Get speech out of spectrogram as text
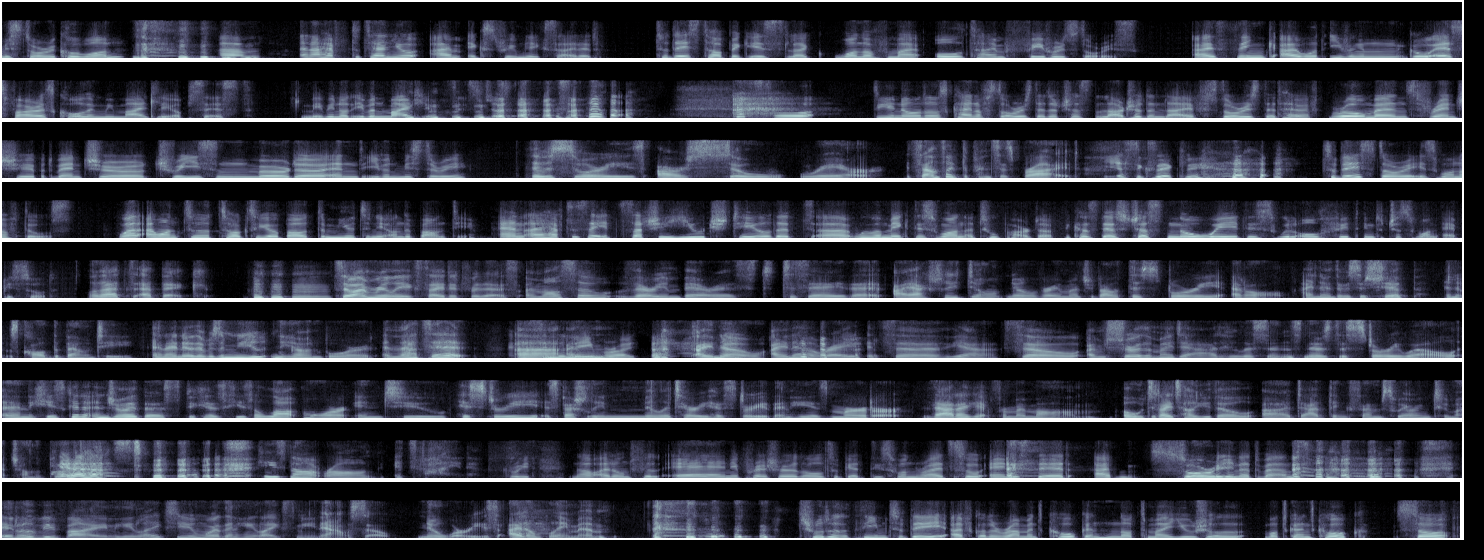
historical one. um, and I have to tell you, I'm extremely excited. Today's topic is like one of my all time favorite stories. I think I would even go as far as calling me mildly obsessed. Maybe not even mildly obsessed, just so do you know those kind of stories that are just larger than life? Stories that have romance, friendship, adventure, treason, murder, and even mystery? Those stories are so rare. It sounds like The Princess Bride. Yes, exactly. Today's story is one of those. Well, I want to talk to you about the mutiny on the Bounty. And I have to say, it's such a huge tale that uh, we will make this one a two parter because there's just no way this will all fit into just one episode. Well, that's epic. so I'm really excited for this. I'm also very embarrassed to say that I actually don't know very much about this story at all. I know there was a ship and it was called the Bounty, and I know there was a mutiny on board, and that's it. Uh, in the name, I'm, right? I know, I know, right? It's a uh, yeah. So I'm sure that my dad, who listens, knows this story well, and he's going to enjoy this because he's a lot more into history, especially military history, than he is murder. That I get from my mom. Oh, did I tell you though? Uh, dad thinks I'm swearing too much on the podcast. Yeah. he's not wrong. It's fine. Great. Now I don't feel any pressure at all to get this one right. So Annie's dead. I'm sorry in advance. It'll be fine. He likes you more than he likes me now, so no worries. I don't blame him. True to the theme today, I've got a rum and coke and not my usual vodka and coke. So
